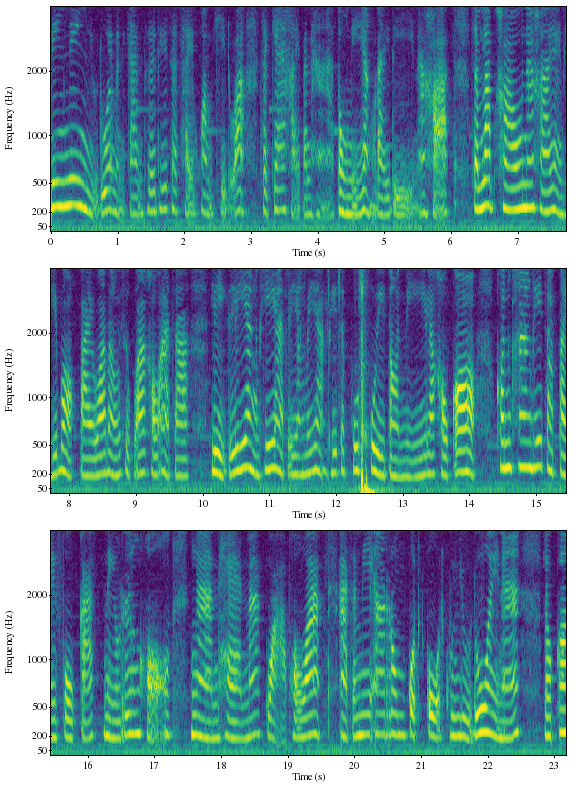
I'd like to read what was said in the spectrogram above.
นิ่งๆอยู่ด้วยเหมือนกันเพื่อที่จะใช้ความคิดว่าจะแก้ไขปัญหาตรงนี้อย่างไรดีนะคะสำหรับเขานะคะอย่างที่บอกไปว่าแบงรู้สึกว่าเขาอาจจะหลีกเลี่ยงที่อาจจะยังไม่อยากที่จะพูดคุยตอนนี้ แล้วเขาก็ค่อนข้างที่จะไปโฟกัสในเรื่องของงานแทนมากกว่าเพราะว่าอาจจะมีอารมณ์กดโกรธคุณอยู่ด้วยนะ แล้วก็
